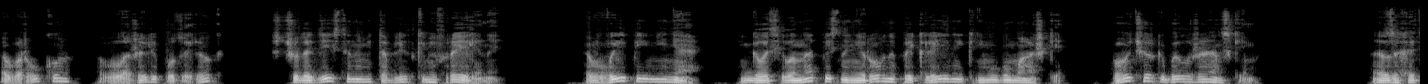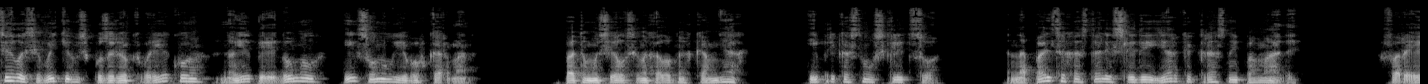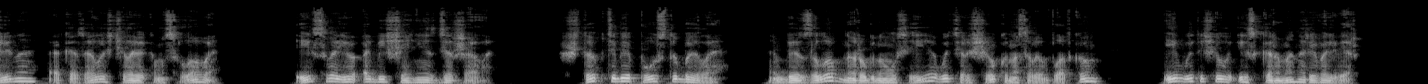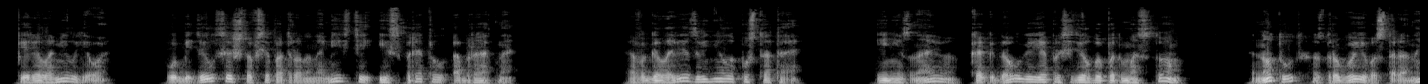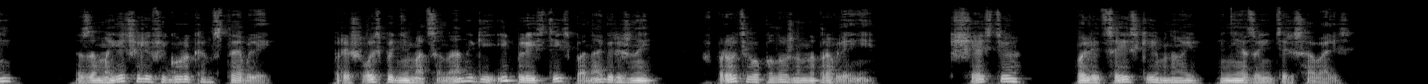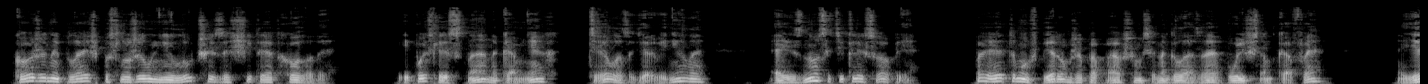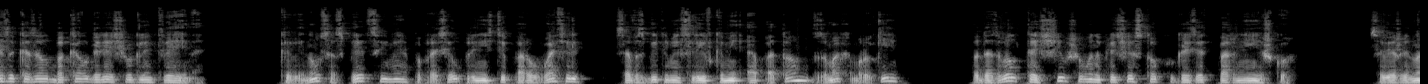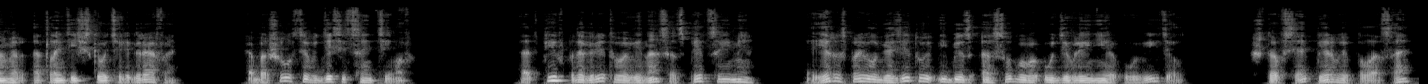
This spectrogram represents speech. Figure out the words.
в руку вложили пузырек с чудодейственными таблетками фрейлины. «Выпей меня», — гласила надпись на неровно приклеенной к нему бумажке. Почерк был женским. Захотелось выкинуть пузырек в реку, но я передумал и сунул его в карман. Потом уселся на холодных камнях и прикоснулся к лицу. На пальцах остались следы ярко-красной помады. Фрейлина оказалась человеком слова и свое обещание сдержала. «Чтоб тебе пусто было!» Беззлобно ругнулся я, вытер щеку носовым платком и вытащил из кармана револьвер. Переломил его, убедился, что все патроны на месте и спрятал обратно. В голове звенела пустота. И не знаю, как долго я просидел бы под мостом, но тут, с другой его стороны, замаячили фигуры констеблей. Пришлось подниматься на ноги и плестись по набережной в противоположном направлении. К счастью, полицейские мной не заинтересовались. Кожаный плащ послужил не лучшей защитой от холода, и после сна на камнях тело задервенело, а из носа текли сопли. Поэтому в первом же попавшемся на глаза уличном кафе я заказал бокал горячего глинтвейна к вину со специями попросил принести пару вафель со взбитыми сливками, а потом, взмахом руки, подозвал тащившего на плече стопку газет парнишку. Свежий номер Атлантического телеграфа обошелся в 10 сантимов. Отпив подогретого вина со специями, я расправил газету и без особого удивления увидел, что вся первая полоса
